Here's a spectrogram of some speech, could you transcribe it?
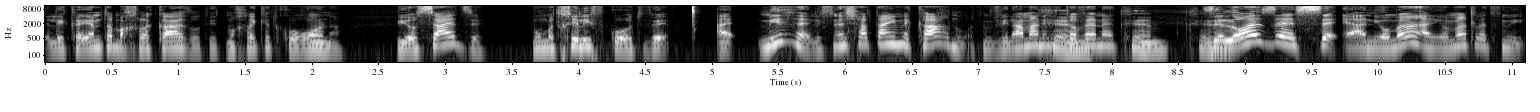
לקיים את המחלקה הזאת, את מחלקת קורונה. והיא עושה את זה. והוא מתחיל לבכות, ו... אה, מי זה? לפני שעתיים הכרנו, את מבינה מה אני כן, מתכוונת? כן, כן. זה לא איזה... אני אומרת, אני אומרת לעצמי,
